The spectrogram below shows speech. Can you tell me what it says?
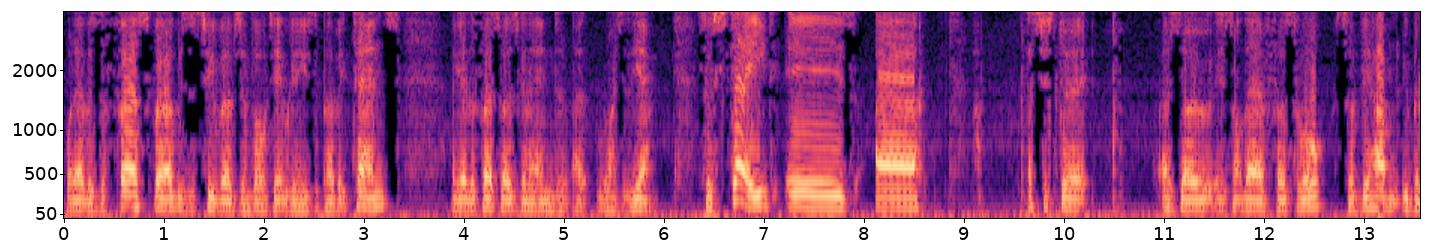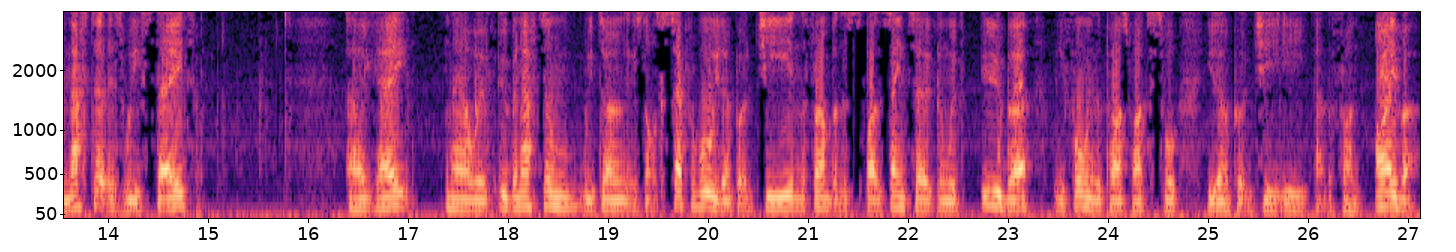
whatever's the first verb, because there's two verbs involved here, we're going to use the perfect tense. Okay, the first word is going to end at, right at the end. So stayed is, uh, let's just do it as though it's not there first of all. So wir haben übernachtet is we stayed. Okay, now with übernachten we don't, it's not separable, you don't put a G in the front, but this, by the same token with über, when you're forming the past participle, you don't put GE at the front either.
